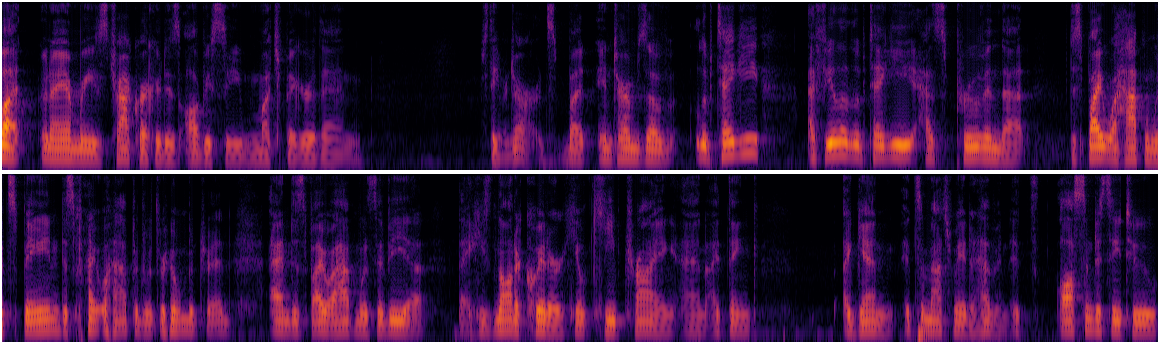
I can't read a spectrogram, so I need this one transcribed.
But Unai Emery's track record is obviously much bigger than Steven Gerrard's. But in terms of Lopetegui, I feel that Lopetegui has proven that despite what happened with Spain, despite what happened with Real Madrid, and despite what happened with Sevilla, that he's not a quitter. He'll keep trying. And I think, again, it's a match made in heaven. It's awesome to see two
